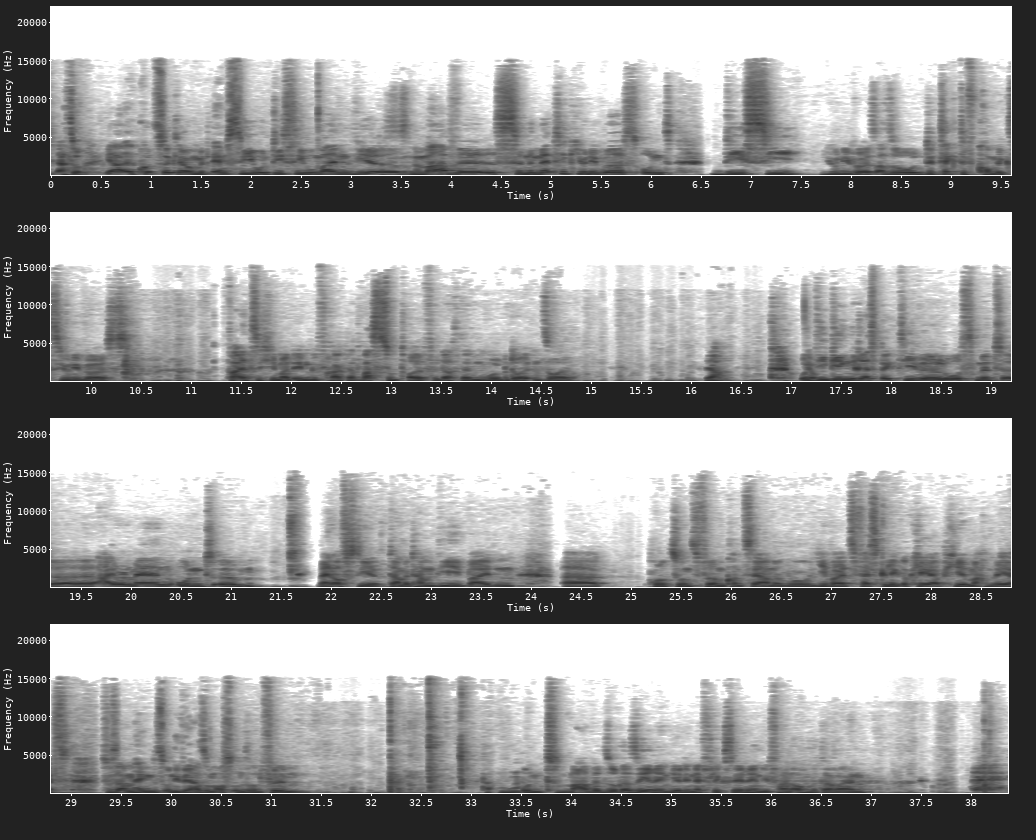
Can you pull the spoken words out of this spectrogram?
Achso, ja, äh, kurz zur Erklärung. Mit MCU und DCU meinen wir äh, Marvel Cinematic Universe und DC Universe, also Detective Comics Universe. Falls sich jemand eben gefragt hat, was zum Teufel das denn wohl bedeuten soll. Ja. Und Jo. die gingen respektive los mit äh, Iron Man und ähm, Man of Steel. Damit haben die beiden äh, Produktionsfirmen, Konzerne, wo jeweils festgelegt, okay, ab hier machen wir jetzt zusammenhängendes Universum aus unseren Filmen. Und Marvel sogar Serien, hier die Netflix-Serien, die fallen auch mit da rein.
